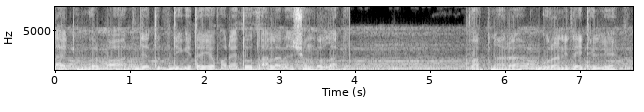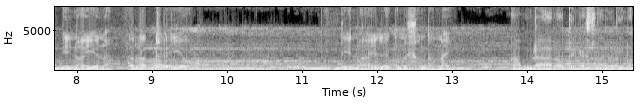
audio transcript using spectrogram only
লাইটিংয়ের পাওয়ার যেহেতু দিকে তাইয়া পরে তো আলাদা সুন্দর লাগে। আপনারা গুরানি তাই তুললে দিন আইও না, রাত্রে আইও। দিন আইলে কোনো সুন্দর নাই। আমরা আর অদিন ইসলাম দিনও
